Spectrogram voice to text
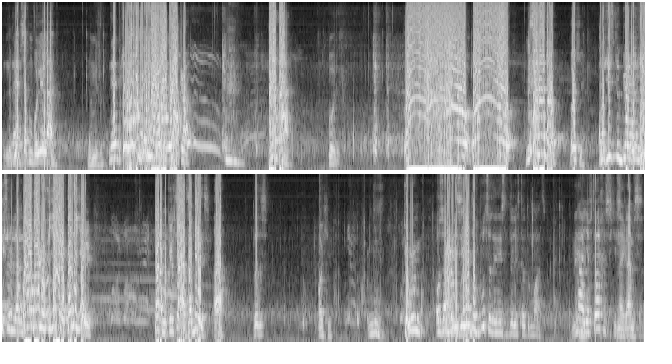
Βλέπεις έχουν πολύ lag. Νομίζω. Ναι, ποιο Πλάκα. Πάτα! Πού; Μισό μέτρο! Όχι. Αρχίζει τον πυροδίξο δηλαδή. Πάμε πάνω στη χέρι, πάνω στη χέρι. Τώρα με κλουτσά, τζαμπίδης. Α, δώντας. Όχι. Ο Ζαμπρίδης είναι το πούτσο δεν είναι στο τελευταίο του μάτς. Ναι. Να, γι' αυτό έχασες και εσύ. Ναι, γράμμισε.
